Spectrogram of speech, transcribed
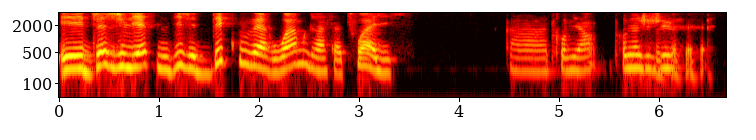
Et Jess Juliette nous dit j'ai découvert WAM grâce à toi Alice. Euh, trop bien, trop bien, Juju.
